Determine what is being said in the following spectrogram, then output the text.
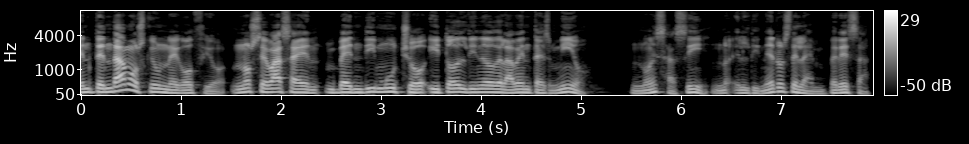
Entendamos que un negocio no se basa en vendí mucho y todo el dinero de la venta es mío. No es así. El dinero es de la empresa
